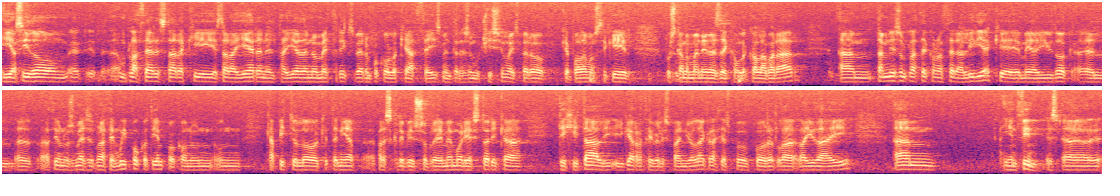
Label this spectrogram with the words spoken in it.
y ha sido eh, un, placer estar aquí estar ayer en el taller de Nometrics, ver un poco lo que hacéis, me interesa muchísimo y espero que podamos seguir buscando maneras de colaborar. Um, también es un placer conocer a Lidia, que me ayudó hace unos meses, bueno, hace muy poco tiempo, con un, un capítulo que tenía para escribir sobre memoria histórica digital y, Guerra Civil Española. Gracias por, la, ayuda ahí. y en fin, es, eh,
